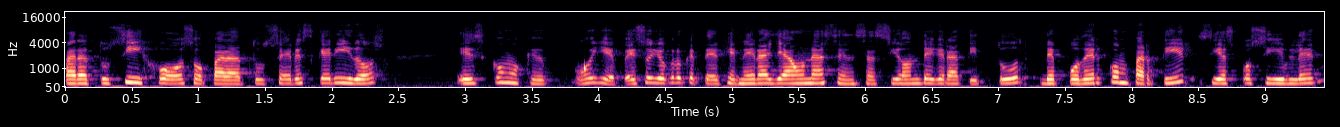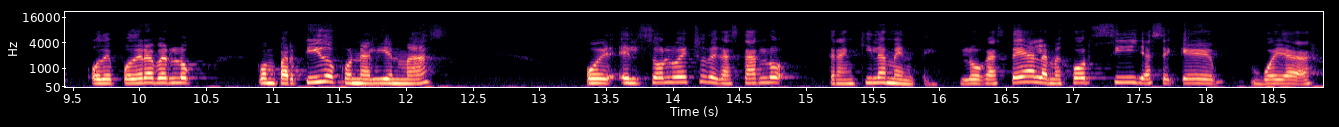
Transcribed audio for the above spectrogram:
para tus hijos o para tus seres queridos, es como que, oye, eso yo creo que te genera ya una sensación de gratitud, de poder compartir, si es posible, o de poder haberlo compartido con alguien más, o el solo hecho de gastarlo tranquilamente. Lo gasté, a lo mejor sí, ya sé que voy a,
